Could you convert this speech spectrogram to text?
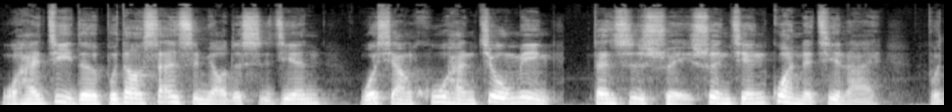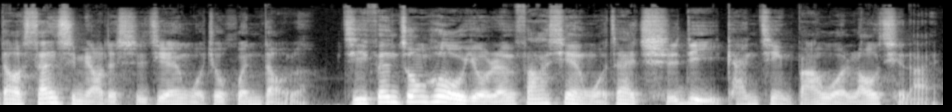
我还记得，不到三十秒的时间，我想呼喊救命，但是水瞬间灌了进来，不到三十秒的时间，我就昏倒了。几分钟后，有人发现我在池底，赶紧把我捞起来。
